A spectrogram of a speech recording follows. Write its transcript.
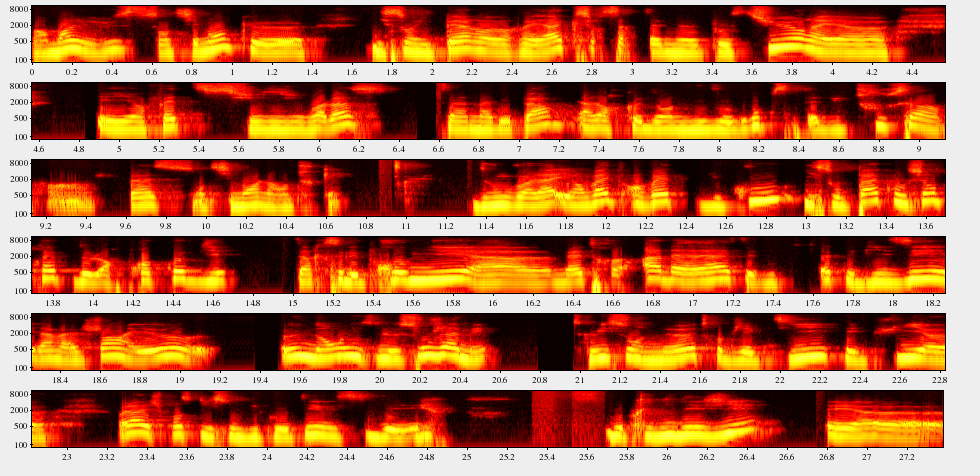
moi, j'ai juste le sentiment qu'ils sont hyper euh, réacs sur certaines postures et, euh, et en fait, voilà, ça m'allait pas. Alors que dans le nouveau groupe, c'est pas du tout ça. Enfin, je pas ce sentiment-là en tout cas. Donc voilà. Et en fait, du coup, ils sont pas conscients de leur propre biais. C'est-à-dire que c'est les premiers à mettre ah ben là, t'es biaisé, là machin, et eux, eux non, ils le sont jamais parce qu'ils sont neutres, objectifs, et puis euh, voilà, je pense qu'ils sont du côté aussi des, des privilégiés et euh,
